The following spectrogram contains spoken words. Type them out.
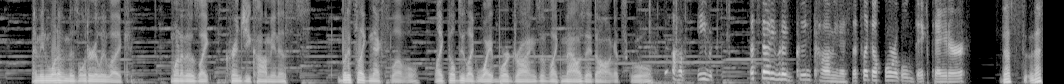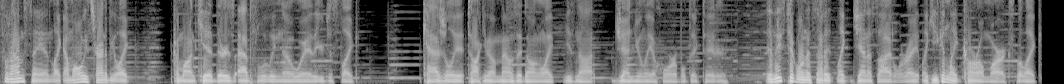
I mean, one of them is literally like one of those like cringy communists, but it's like next level. Like they'll do like whiteboard drawings of like Mao Zedong at school. Uh, even that's not even a good communist. That's like a horrible dictator. That's that's what I'm saying. Like I'm always trying to be like, come on, kid. There's absolutely no way that you're just like casually talking about Mao Zedong like he's not genuinely a horrible dictator. At least pick one that's not a, like genocidal, right? Like you can like Karl Marx, but like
